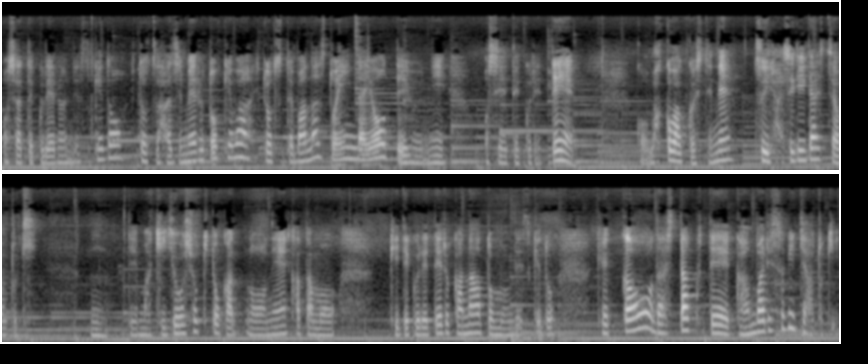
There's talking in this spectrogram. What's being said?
おっしゃってくれるんですけど一つ始める時は一つ手放すといいんだよっていうふうに教えてくれてこうワクワクしてねつい走り出しちゃう時、うん、でまあ企業初期とかのね方も聞いてくれてるかなと思うんですけど結果を出したくて頑張りすぎちゃう時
